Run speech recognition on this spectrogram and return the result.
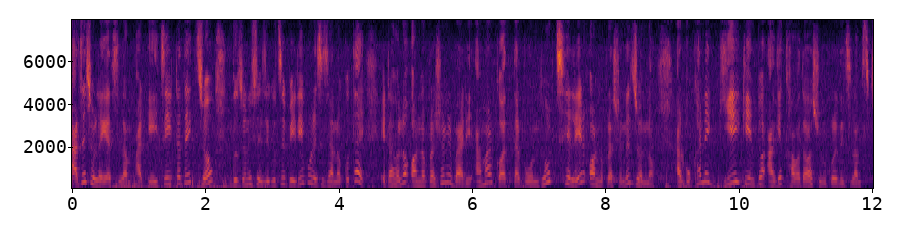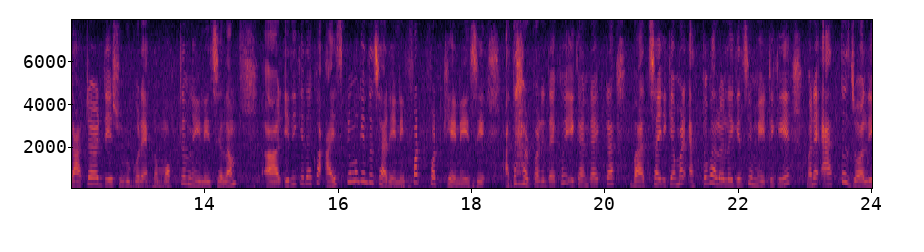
কাজে চলে গেছিলাম। আর এই যে এটা দেখছ, দুজনে সেজে গুজে বেরিয়ে পড়েছে জানো কোথায়? এটা হলো অন্নপ্রাশনের বাড়ি। আমার কর্তার বন্ধুর ছেলের অন্নপ্রাশনের জন্য। আর ওখানে গিয়েই কিন্তু আগে খাওয়া দাওয়া শুরু করে দিয়েছিলাম। স্টার্টার দিয়ে শুরু করে একটা মকটেল নিয়ে নিয়েছিলাম। আর এদিকে দেখো আইসক্রিমও কিন্তু ছাড়িয়ে নিই ফটফট খেয়ে নিয়েছি। আর তারপরে দেখো এখানটা একটা বাচ্চা, একে আমার এত ভালো লেগেছে, মেয়েটিকে মানে এত জলি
